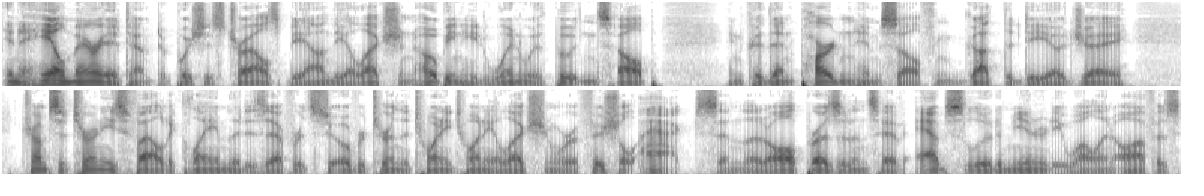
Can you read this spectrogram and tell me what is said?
In a Hail Mary attempt to push his trials beyond the election, hoping he'd win with Putin's help and could then pardon himself and gut the DOJ, Trump's attorneys filed a claim that his efforts to overturn the 2020 election were official acts and that all presidents have absolute immunity while in office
